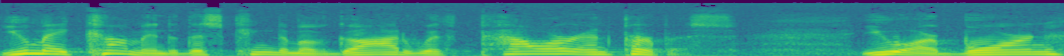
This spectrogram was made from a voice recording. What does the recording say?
you may come into this kingdom of God with power and purpose. You are born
